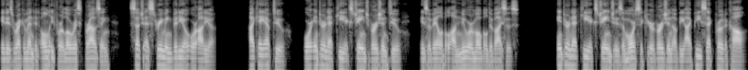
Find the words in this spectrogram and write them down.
it is recommended only for low-risk browsing, such as streaming video or audio. IKF2, or Internet Key Exchange version 2, is available on newer mobile devices. Internet Key Exchange is a more secure version of the IPsec protocol.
